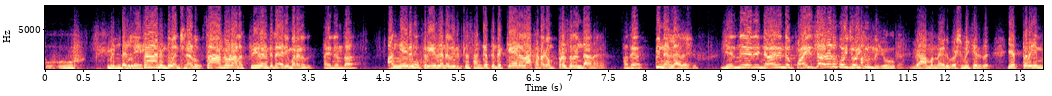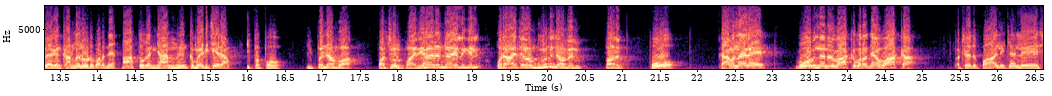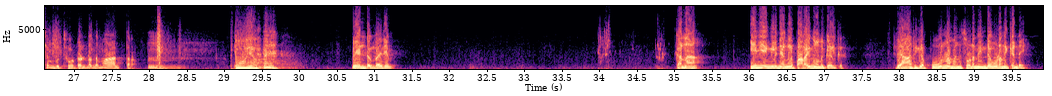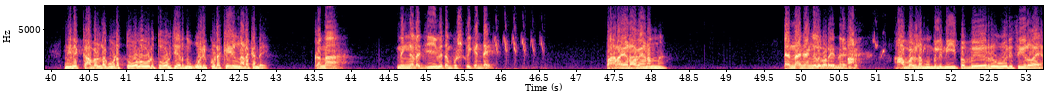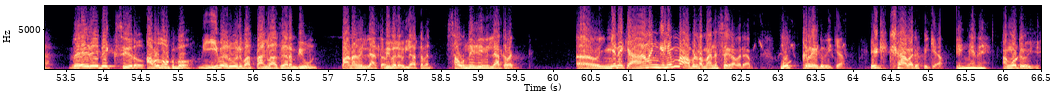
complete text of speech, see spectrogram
ഓ മിണ്ടല്ലേ? താൻ എന്ത് മനുഷ്യനാണോ? സാറിനോടാണ് സ്ത്രീധനത്തിന്റെ കാര്യം പറയുന്നത് അതിനെന്താ? അങ്ങേര് സ്ത്രീധന വിരുദ്ധ സംഘത്തിന്റെ കേരള ഘടകം പ്രസിഡന്റാണ്. അതെ. പിന്നല്ലാതെ. എന്ന് കരുതി ഞാൻ എന്റെ പൈസ അവരോട് പോയി ചോദിക്കുന്നു. അയ്യോ രാമൻ നായർ വിഷമിക്കരുത്. എത്രയും വേഗം കണ്ണനോട് പറഞ്ഞ് ആ തുക ഞാൻ നിങ്ങൾക്ക് മേടിച്ചു തരാം. ഇപ്പൊ പോ. ഇപ്പൊ ഞാൻ പോവാ. പക്ഷെ ഒരു പരിഹാരം ഉണ്ടായില്ലെങ്കിൽ ഒരാഴ്ച വീണ്ടും ഞാൻ വരും. മാറി. പോ. രാമൻ നായരെ ഗോവിന്ദൻ ഒരു വാക്ക് പറഞ്ഞ വാക്ക. പക്ഷെ അത് പാലിക്കാൻ ലേശം ബുദ്ധിമുട്ടുണ്ടെന്ന് മാത്രം. ഉം. വീണ്ടും വരും. കണ്ണാ ഇനിയെങ്കിലും ഞങ്ങൾ പറയുന്നു ഒന്ന് കേൾക്ക്. രാധിക പൂർണ മനസ്സോടെ നിന്റെ കൂടെ നിൽക്കണ്ടേ നിനക്ക് അവളുടെ കൂടെ തോളോട് തോൾ ചേർന്ന് ഒരു കുടക്കീഴിൽ നടക്കണ്ടേ? കണ്ണാ നിങ്ങളുടെ ജീവിതം പുഷ്പിക്കണ്ടേ? പറയടാ വേണമെന്ന്. എന്നാ ഞങ്ങൾ പറയുന്നത് അവളുടെ മുമ്പിൽ നീ ഇപ്പൊ വെറും ഒരു സീറോയാ. വെരി ബിഗ് സീറോ അവൾ നോക്കുമ്പോ നീ വെറും ഒരു പത്താം ക്ലാസ്സുകാരൻ പ്യൂൺ. പണമില്ലാത്ത വിവരമില്ലാത്തവൻ. സൗന്ദര്യമില്ലാത്തവൻ. ഇങ്ങനെയൊക്കെ ആണെങ്കിലും അവളുടെ മനസ്സ് കവരാം. മുക്ര ഇടുവിക്കാം വരപ്പിക്കാം. എങ്ങനെ? അങ്ങോട്ട് ചോദിക്കേ.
